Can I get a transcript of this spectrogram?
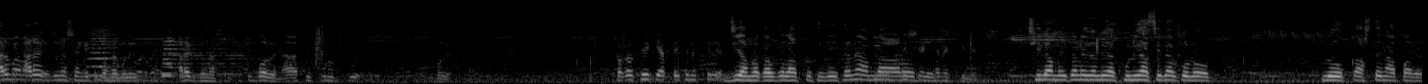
আরও আরও সঙ্গে কথা বলি। আরেকজন আসেন বলবেন। আর আপনি বলেন। সকাল থেকে কি আপনি এখানে ছিলেন? জি আমরা কালকে রাত্রে থেকে এখানে আমরা আরও উদ্দেশ্যে এখানে ছিলেন? ছিলাম এখানে জানি খুনি হাসিনার কোনো লোক আসতে না পারে।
